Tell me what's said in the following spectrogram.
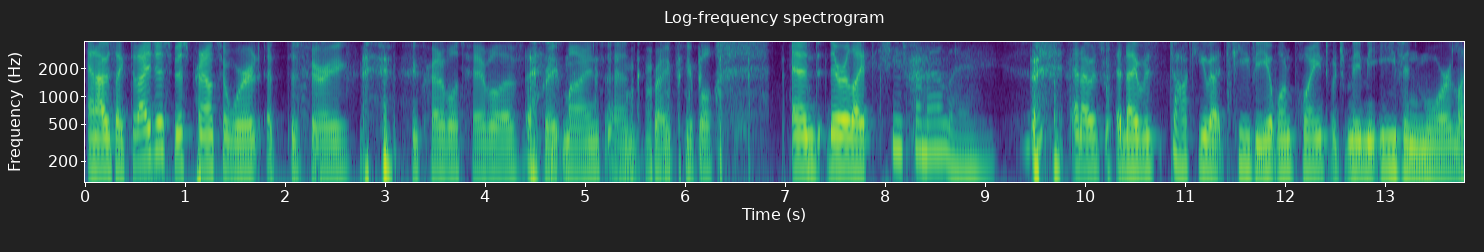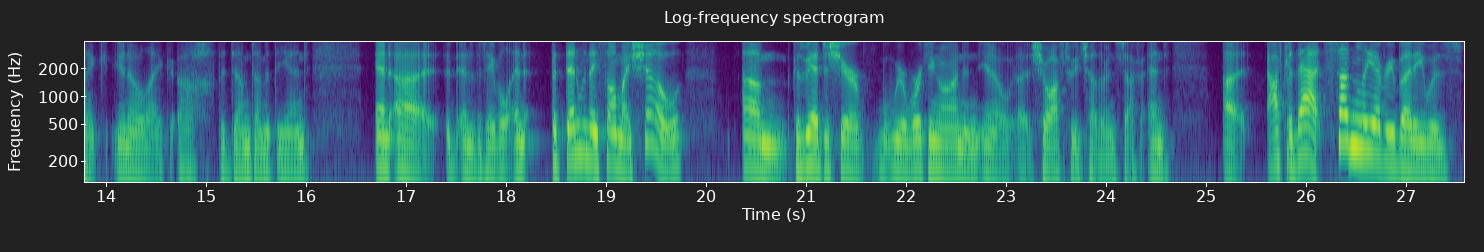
and I was like, did I just mispronounce a word at this very incredible table of great minds and bright people? And they were like, She's from LA. and I was and I was talking about TV at one point, which made me even more like you know like ugh the dum dum at the end, and uh at the end of the table. And but then when they saw my show, because we had to share what we were working on and you know uh, show off to each other and stuff. And uh, after that, suddenly everybody was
